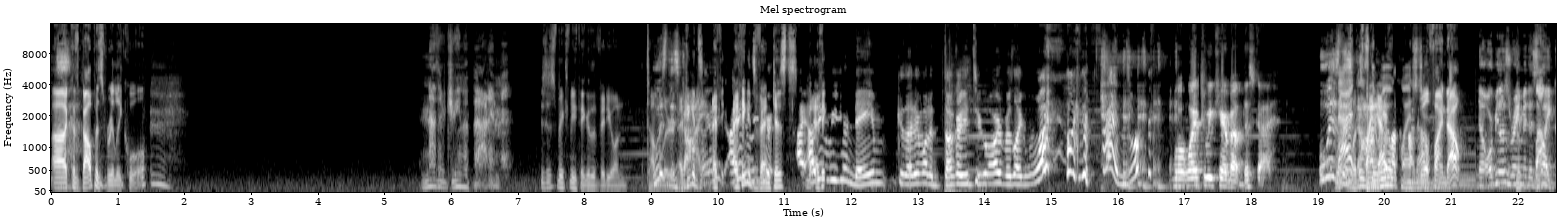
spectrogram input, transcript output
Uh, because Balp is really cool. Another dream about him. It just makes me think of the video on Who is Tumblr. this I think it's guy? I, thi- I think it's read your- Ventus. I, I, but didn't think read your name because I didn't want to dunk on you too hard. But it's like, what? like they're friends. What? Well, why should we care about this guy? Who is That this is guy? the real question. We'll find out. No, Orbulus Raymond is like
